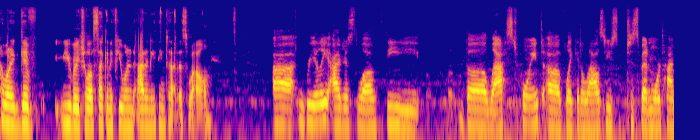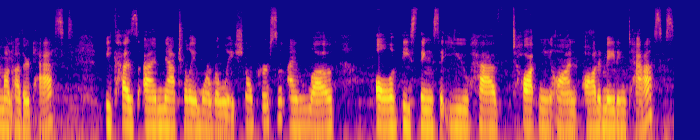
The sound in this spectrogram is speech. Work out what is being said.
I want to give you, Rachel, a second if you wanted to add anything to that as well. Uh, really, I just love the the last point of like it allows you to spend more time on other tasks because I'm naturally a more relational person. I love all of these things that you have taught me on automating tasks,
